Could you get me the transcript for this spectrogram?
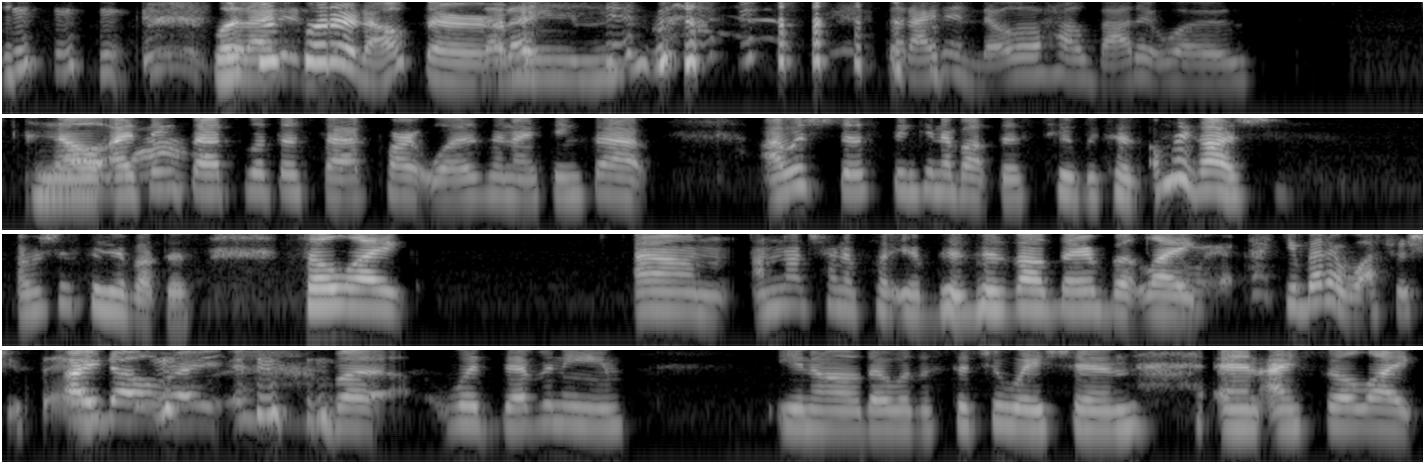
Let's just put it out there. I, I mean, that I didn't know how bad it was. No, no I yeah. think that's what the sad part was. And I think that I was just thinking about this too because, oh my gosh, I was just thinking about this. So, like, um, I'm not trying to put your business out there, but like, you better watch what you say. I know, right? but with Devaney, you know, there was a situation, and I feel like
